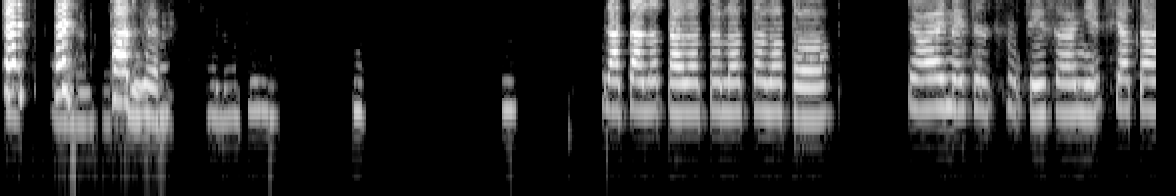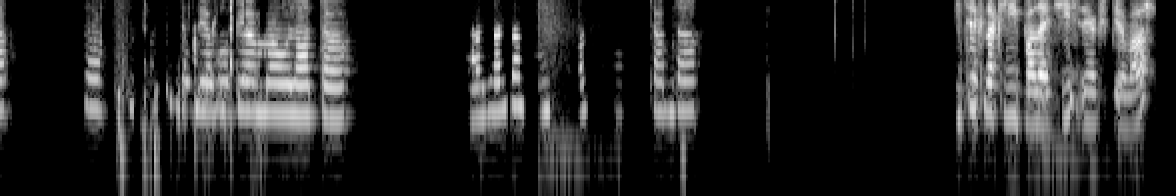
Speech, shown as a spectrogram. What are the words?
Help, help, padłem. Lata, lata, lata, lata, lata. Dajmy zesanie świata. Głupia, głupia małolata. Tata. I cyk na klipa leci, jak śpiewasz.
